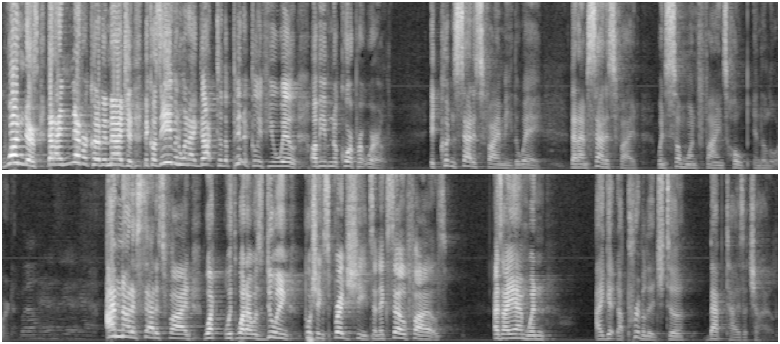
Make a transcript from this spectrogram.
wonders that I never could have imagined. Because even when I got to the pinnacle, if you will, of even the corporate world, it couldn't satisfy me the way that I'm satisfied when someone finds hope in the Lord. I'm not as satisfied what, with what I was doing, pushing spreadsheets and Excel files, as I am when I get the privilege to baptize a child.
